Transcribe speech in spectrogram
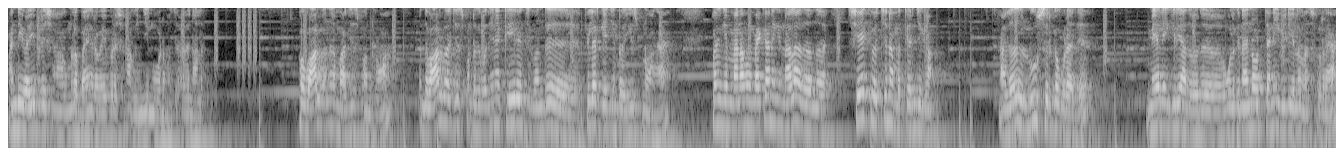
வண்டி வைப்ரேஷன் ஆகும்ல பயங்கர வைப்ரேஷன் ஆகும் இன்ஜின் ஓடமுச்சு அதனால். இப்போ வால் வந்து நம்ம அட்ஜஸ்ட் பண்ணுறோம் அந்த வால்வ் அட்ஜஸ்ட் பண்ணுறது பார்த்திங்கன்னா கிளியரன்ஸுக்கு வந்து ஃபில்லர் கேஜின்றதை யூஸ் பண்ணுவாங்க. இப்போ நீங்கள் நம்ம மெக்கானிக்னால அதை அந்த ஷேக் வச்சு நம்ம தெரிஞ்சுக்கலாம். அதாவது லூஸ் இருக்கக்கூடாது. மேலே கீழே அது ஒரு உங்களுக்கு நான் இன்னொரு தனி வீடியோவில் நான் சொல்கிறேன்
